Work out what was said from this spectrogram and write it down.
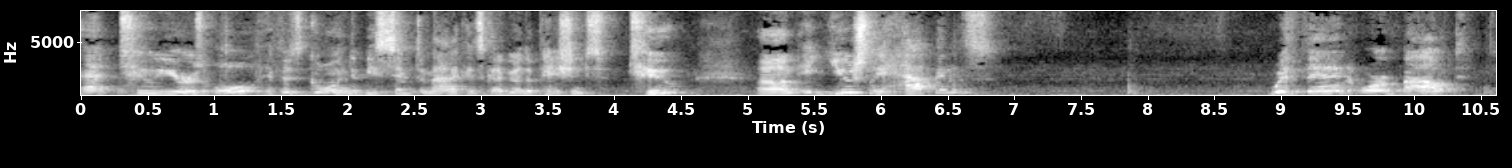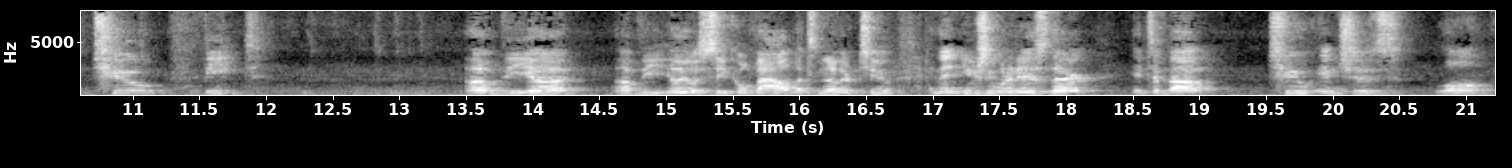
at two years old. If it's going to be symptomatic, it's going to be when the patient's two. Um, it usually happens within or about two feet of the, uh, of the ileocecal valve. That's another two. And then usually when it is there, it's about two inches long.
